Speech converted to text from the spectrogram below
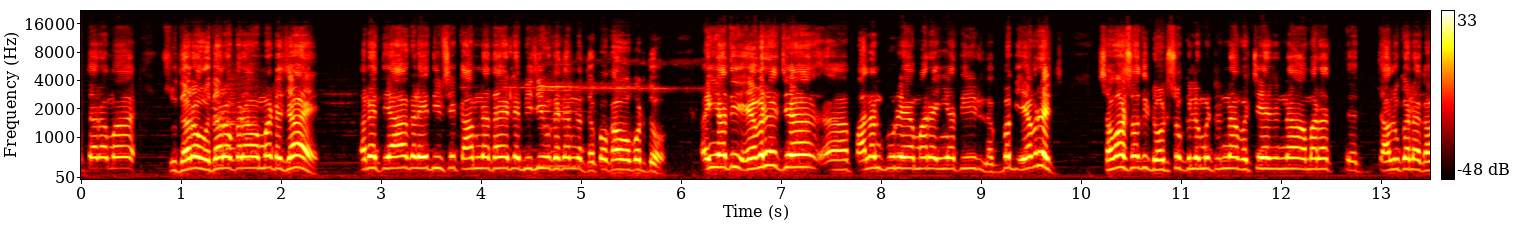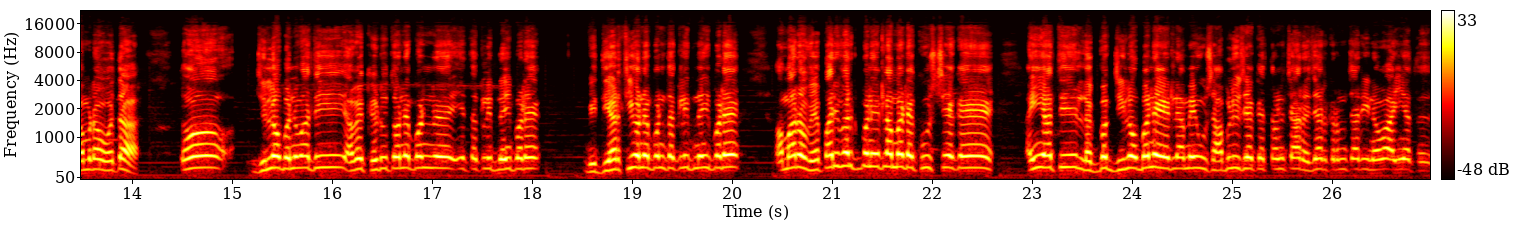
ઉતારામાં સુધારો, વધારો કરાવવા માટે જાય અને ત્યાં આગળ એ દિવસે કામ ના થાય એટલે બીજી વખત એમને ધક્કો ખાવો પડતો. અહીંયાથી એવરેજ પાલનપુરે અમારે અહીંયાથી લગભગ એવરેજ સવાસોથી દોઢસો કિલોમીટરના વચ્ચેના અમારા તાલુકાના ગામડાઓ હતા. તો જિલ્લો બનવાથી હવે ખેડૂતોને પણ એ તકલીફ નહીં પડે. વિદ્યાર્થીઓને પણ તકલીફ નહીં પડે. અમારો વેપારી વર્ગ પણ એટલા માટે ખુશ છે કે અહીંયાથી લગભગ જિલ્લો બને એટલે અમે એવું સાંભળ્યું છે કે ત્રણ ચાર હજાર કર્મચારી નવા અહીંયા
